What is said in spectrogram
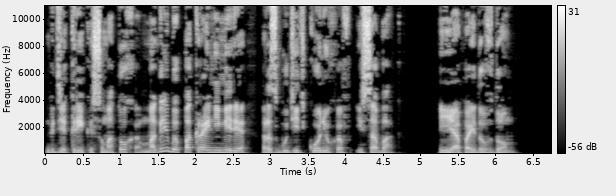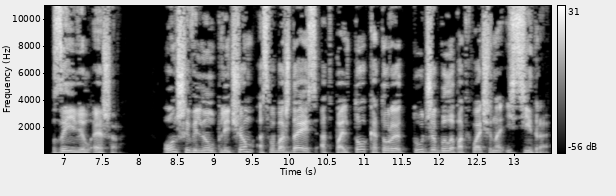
где крик и суматоха могли бы, по крайней мере, разбудить конюхов и собак. «Я пойду в дом», — заявил Эшер. Он шевельнул плечом, освобождаясь от пальто, которое тут же было подхвачено из сидра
